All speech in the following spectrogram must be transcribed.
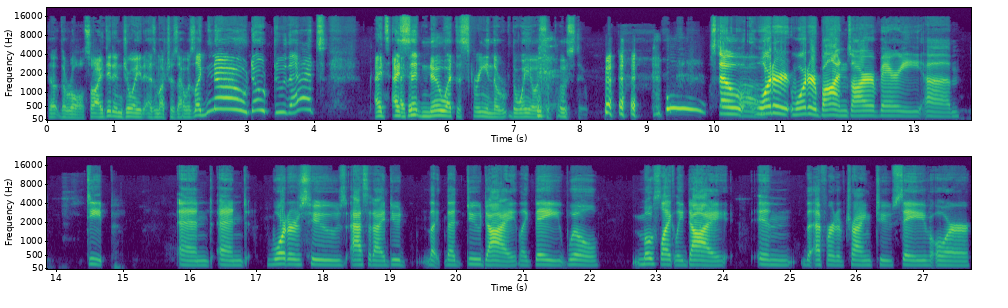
the, the role. So i did enjoy it as much as i was like no don't do that. I, I, I said think- no at the screen the, the way i was supposed to. So Um, warder warder bonds are very um deep and and warders whose Aes Sedai do like that do die, like they will most likely die in the effort of trying to save or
